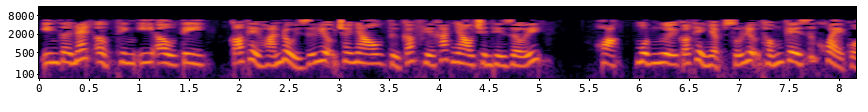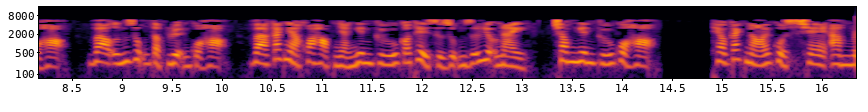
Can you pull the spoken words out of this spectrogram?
Internet of Things IoT có thể hoán đổi dữ liệu cho nhau từ các phía khác nhau trên thế giới. Hoặc, một người có thể nhập số liệu thống kê sức khỏe của họ vào ứng dụng tập luyện của họ, và các nhà khoa học nhà nghiên cứu có thể sử dụng dữ liệu này trong nghiên cứu của họ. Theo cách nói của ShareAmr,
